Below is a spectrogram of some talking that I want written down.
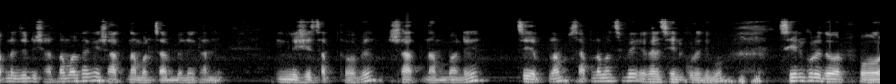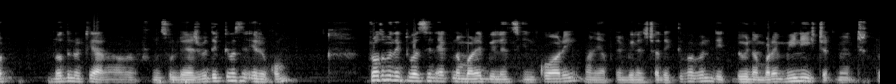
আপনার যদি সাত নাম্বার থাকে, সাত নাম্বার চাপবেন এখানে। ইংলিশে চাপতে হবে। সাত নাম্বারে চেপলাম। সাত নাম্বার চেপে এখানে সেন্ড করে দিব। সেন্ড করে দেওয়ার পর নতুন একটি অপশন চলে আসবে। দেখতে পাচ্ছেন এরকম। প্রথমে দেখতে পাচ্ছেন এক নম্বরে ব্যালেন্স ইনকোয়ারি মানে আপনি ব্যালেন্সটা দেখতে পাবেন। দুই নম্বরে মিনি স্টেটমেন্ট তো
